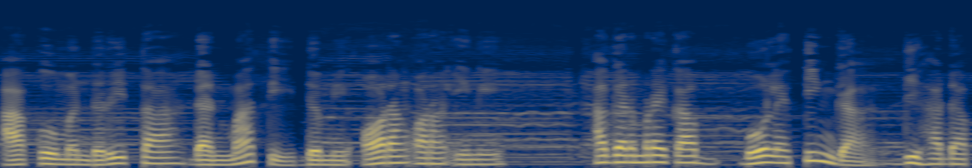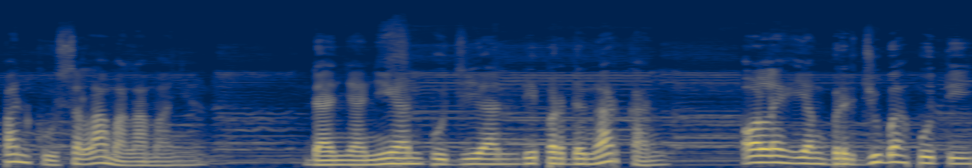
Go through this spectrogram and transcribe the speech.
Aku menderita dan mati demi orang-orang ini, agar mereka boleh tinggal di hadapanku selama-lamanya. Dan nyanyian pujian diperdengarkan oleh yang berjubah putih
